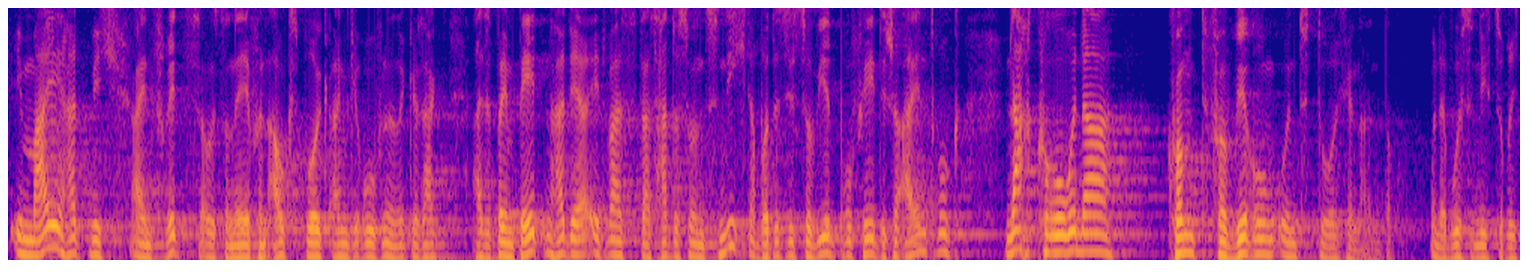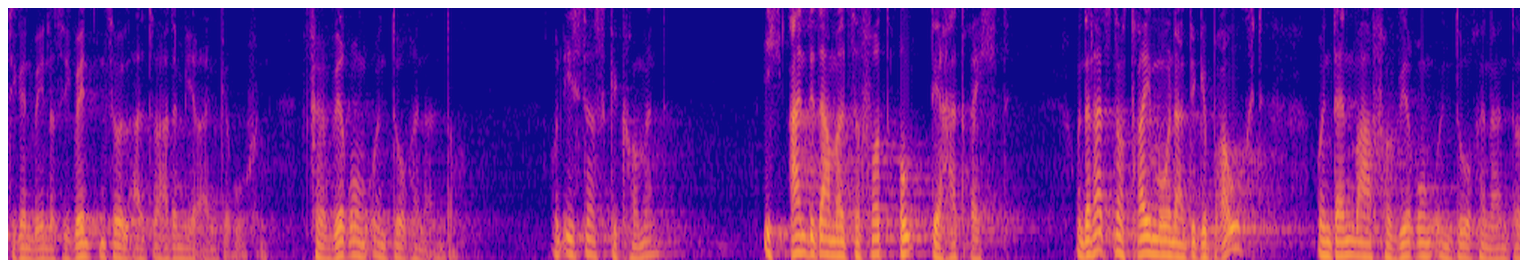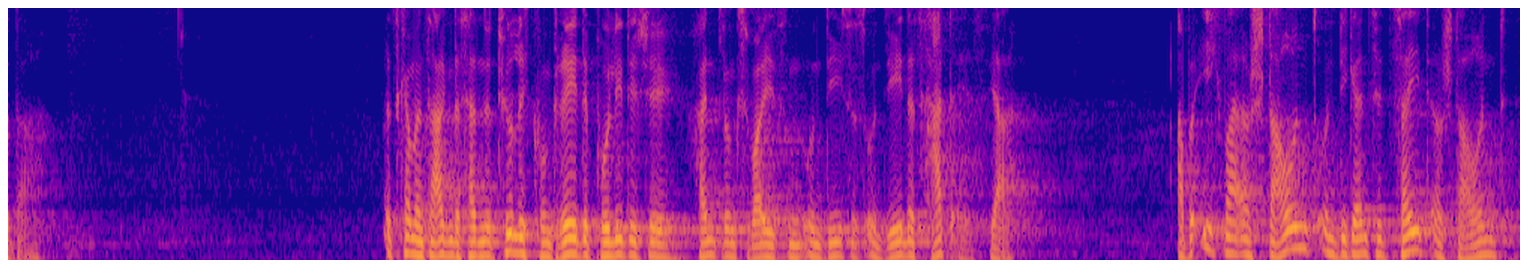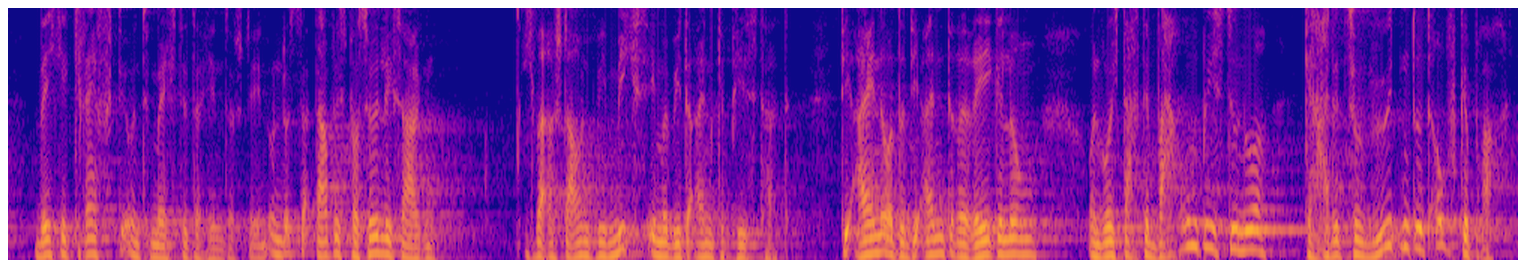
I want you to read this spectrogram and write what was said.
Im Mai hat mich ein Fritz aus der Nähe von Augsburg angerufen und gesagt, also beim Beten hat er etwas, das hat er sonst nicht, aber das ist so wie ein prophetischer Eindruck. Nach Corona kommt Verwirrung und Durcheinander. Und er wusste nicht so richtig, an wen er sich wenden soll, also hat er mir angerufen. Verwirrung und Durcheinander. Und ist das gekommen? Ich ahnte damals sofort, oh, der hat recht. Und dann hat es noch drei Monate gebraucht und dann war Verwirrung und Durcheinander da. Jetzt kann man sagen, das hat natürlich konkrete politische Handlungsweisen und dieses und jenes hat es, ja. Aber ich war erstaunt und die ganze Zeit erstaunt, welche Kräfte und Mächte dahinter stehen. Und das darf ich persönlich sagen, ich war erstaunt, wie mich es immer wieder angepisst hat. Die eine oder die andere Regelung und wo ich dachte, warum bist du nur geradezu wütend und aufgebracht?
